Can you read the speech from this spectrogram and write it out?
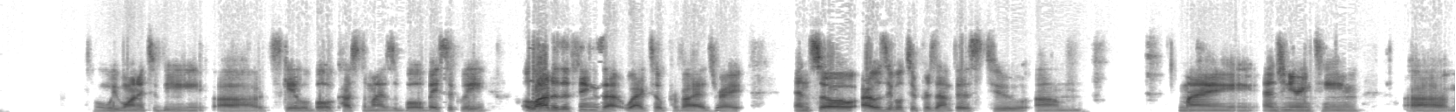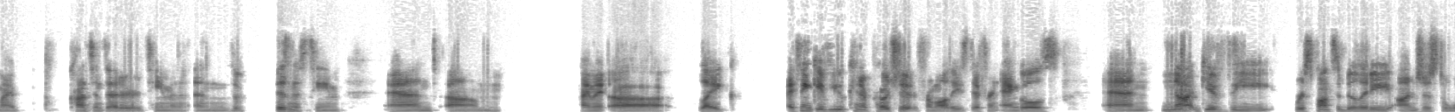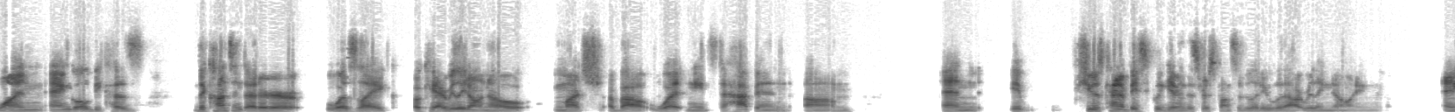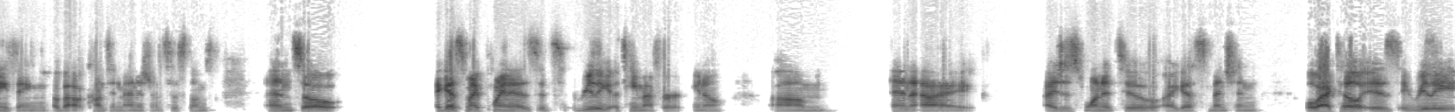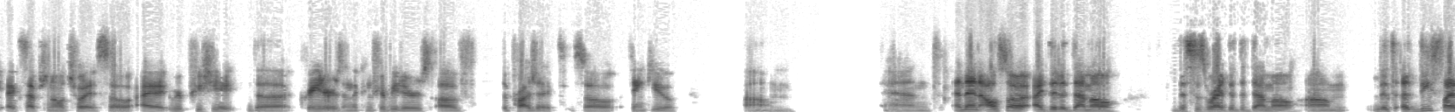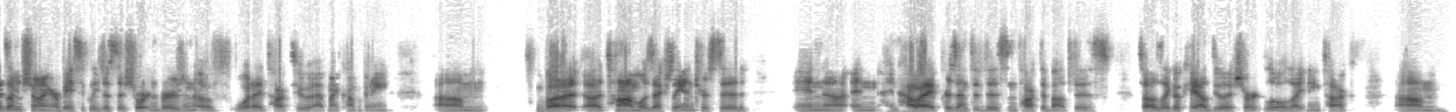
we want it to be uh, scalable, customizable, basically a lot of the things that Wagtail provides, right? And so I was able to present this to um, my engineering team, uh, my content editor team, and, and the business team. And um, I uh, like, I think if you can approach it from all these different angles and not give the responsibility on just one angle because the content editor was like, okay, I really don't know much about what needs to happen. Um, and it she was kind of basically given this responsibility without really knowing anything about content management systems. And so I guess my point is it's really a team effort, you know. Um, and I I just wanted to, I guess, mention well, Wagtail is a really exceptional choice. So I appreciate the creators and the contributors of the project. So thank you. Um, and and then also I did a demo this is where I did the demo. Um, this, uh, these slides I'm showing are basically just a shortened version of what I talked to at my company. Um, but uh, Tom was actually interested in, uh, in, in how I presented this and talked about this. So I was like, okay, I'll do a short little lightning talk. Um,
